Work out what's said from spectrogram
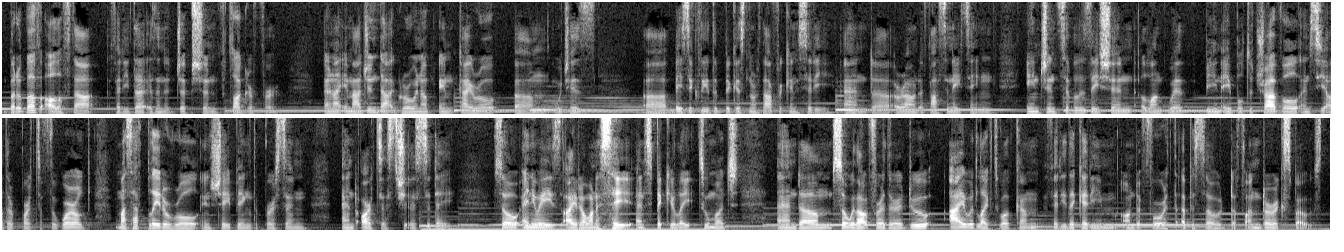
But above all of that, Farida is an Egyptian photographer, and I imagine that growing up in Cairo, um, which is uh, basically the biggest North African city and uh, around a fascinating ancient civilization, along with being able to travel and see other parts of the world, must have played a role in shaping the person and artist she is today. So, anyways, I don't want to say and speculate too much. And um, so, without further ado, I would like to welcome Farida Karim on the fourth episode of Underexposed.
